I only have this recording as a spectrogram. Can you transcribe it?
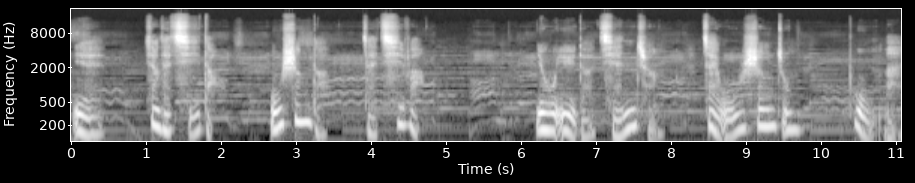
也像在祈祷，无声的在期望，忧郁的虔诚在无声中布满。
